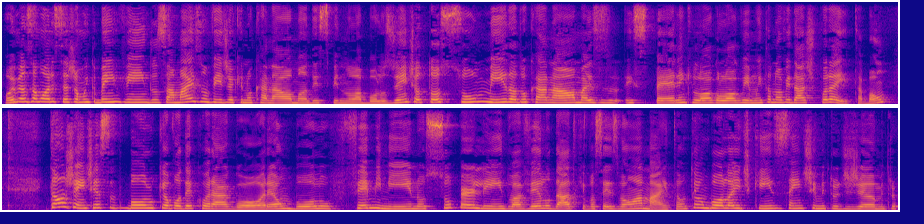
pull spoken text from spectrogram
Oi, meus amores, sejam muito bem-vindos a mais um vídeo aqui no canal Amanda Espínola Bolos. Gente, eu tô sumida do canal, mas esperem que logo, logo vem muita novidade por aí, tá bom? Então, gente, esse bolo que eu vou decorar agora é um bolo feminino, super lindo, aveludado, que vocês vão amar. Então, tem um bolo aí de 15 centímetros de diâmetro,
